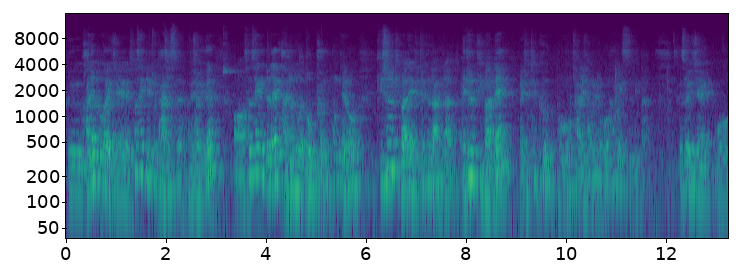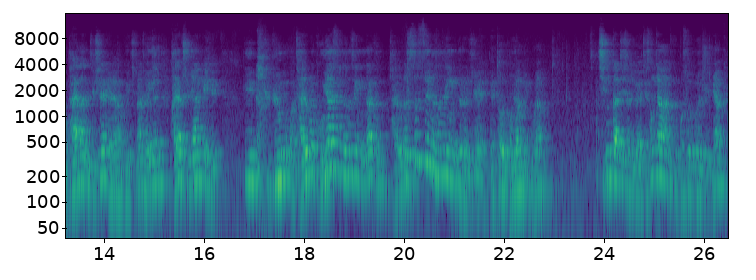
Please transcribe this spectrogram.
그 관여도가 이제 선생님들이 좀 낮았어요. 근데 저희는 어, 선생님들의 관여도가 높은 형태로 기술 기반의 에듀테크가 아니라 에듀 기반의 에듀테크로 자리 잡으려고 하고 있습니다. 그래서 이제 뭐 다양한 이제 실행 전략을 갖고 있지만 저희는 가장 중요한 게 이제 이 교육 어, 자료를 공유할 수 있는 선생님과 그 자료를 쓸 수 있는 선생님들을 이제 네트워크 보유하고 있고요. 지금까지 저희가 이제 성장한 그 모습을 보여드리면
